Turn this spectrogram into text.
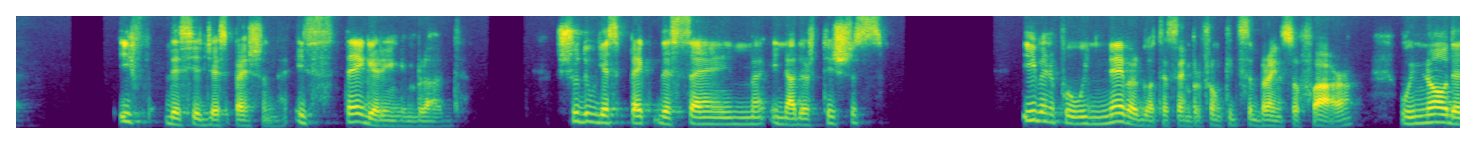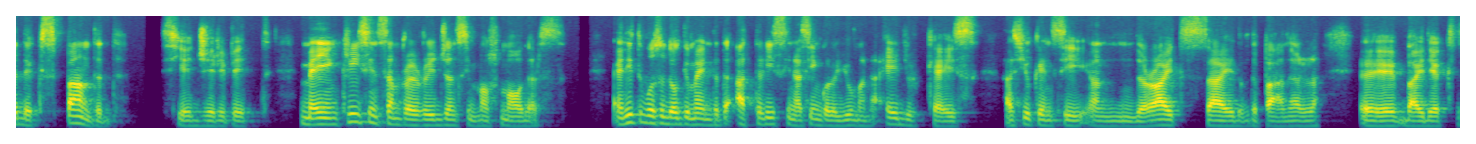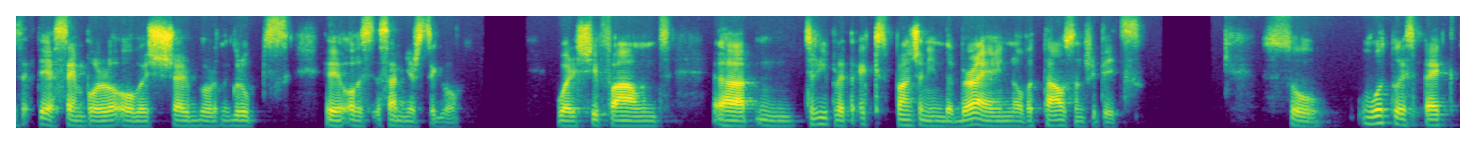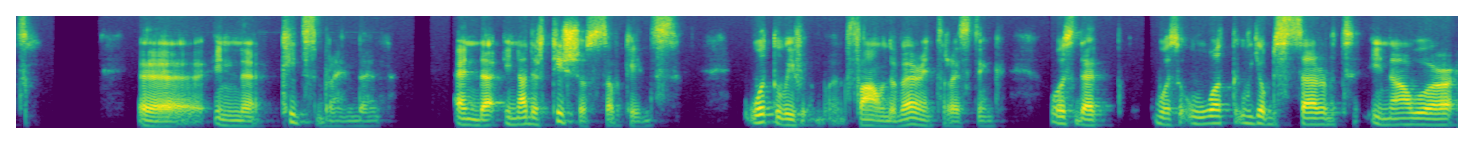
if the CAG expansion is staggering in blood, should we expect the same in other tissues? Even if we never got a sample from kids' brain so far, we know that the expanded CAG repeat may increase in some regions in most models. And it was documented at least in a single human adult case, as you can see on the right side of the panel by the, the of Shelbourne groups uh, of some years ago, where she found uh, triplet expansion in the brain of a thousand repeats. So what to expect uh, in the kids' brain then, and uh, in other tissues of kids. What we found very interesting was that was what we observed in our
